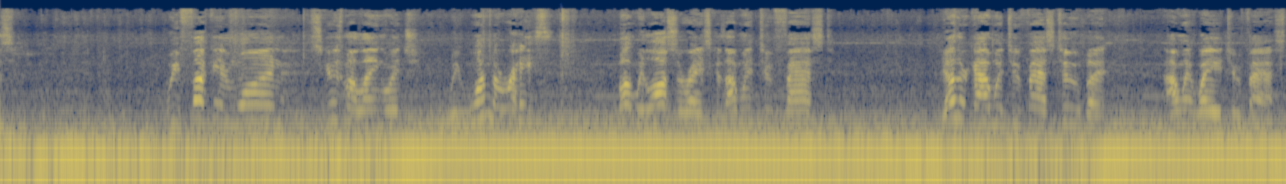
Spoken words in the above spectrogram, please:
Guys. We fucking won. Excuse my language. We won the race, but we lost the race because I went too fast. The other guy went too fast too, but I went way too fast.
